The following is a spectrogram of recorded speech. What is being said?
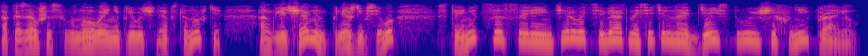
Оказавшись в новой непривычной обстановке, англичанин прежде всего стремится сориентировать себя относительно действующих в ней правил.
